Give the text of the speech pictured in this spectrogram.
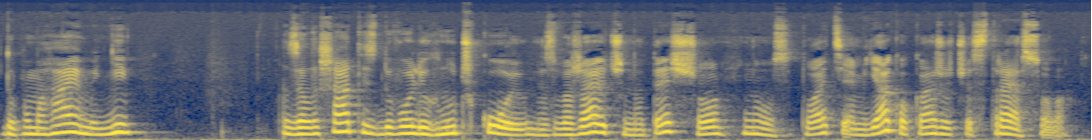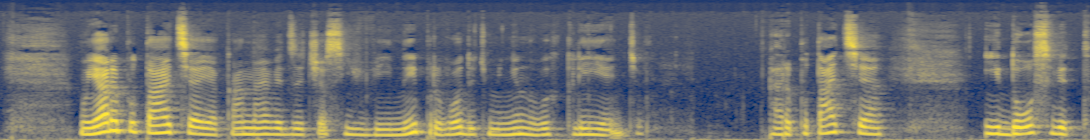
допомагає мені залишатись доволі гнучкою, незважаючи на те, що ну, ситуація, м'яко кажучи, стресова. Моя репутація, яка навіть за часів війни приводить мені нових клієнтів. Репутація і досвід,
